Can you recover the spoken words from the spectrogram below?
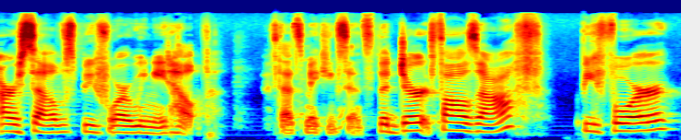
ourselves before we need help, if that's making sense. The dirt falls off before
